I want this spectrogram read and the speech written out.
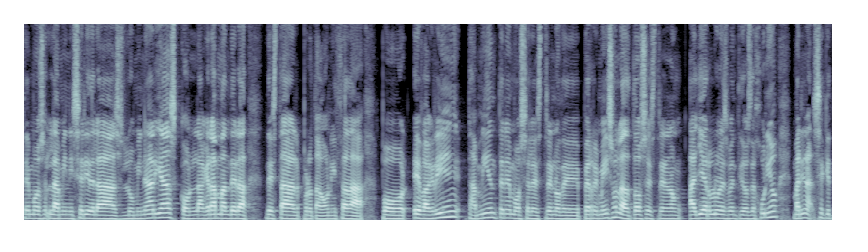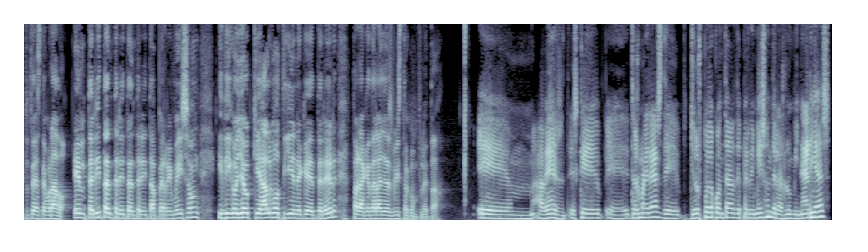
tenemos la miniserie de las luminarias con la gran bandera de estar protagonizada por Eva Green. También tenemos el estreno de Perry Mason. Las dos se estrenaron ayer lunes 22 de junio. Marina, sé que tú te has devorado enterita, enterita, enterita Perry Mason y digo yo que algo tiene que tener para que te la hayas visto completa. Em, a ver, es que eh, de todas maneras, de, yo os puedo contar de Perry Mason, de las luminarias.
